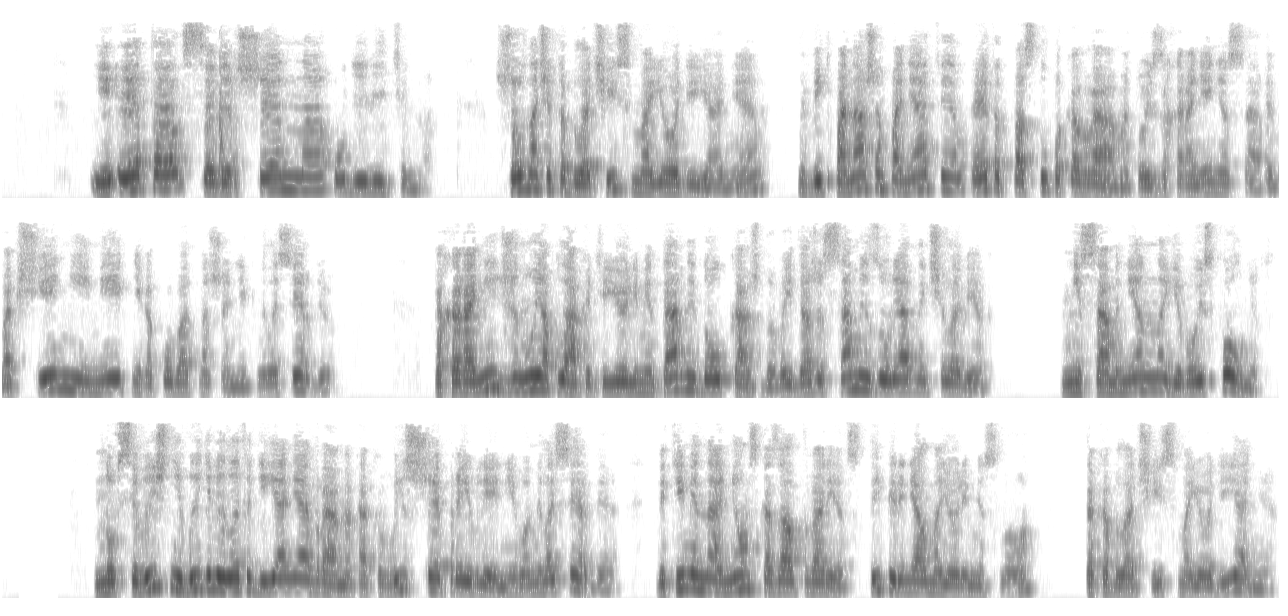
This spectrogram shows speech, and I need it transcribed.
И это совершенно удивительно. Что значит облачись в мое одеяние? Ведь по нашим понятиям этот поступок Авраама, то есть захоронение Сары, вообще не имеет никакого отношения к милосердию. Похоронить жену и оплакать ее элементарный долг каждого, и даже самый заурядный человек несомненно, его исполнит. Но Всевышний выделил это деяние Авраама как высшее проявление его милосердия. Ведь именно о нем сказал Творец, ты перенял мое ремесло, так облачись в мое одеяние.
